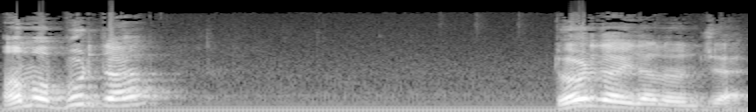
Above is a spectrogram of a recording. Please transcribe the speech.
Ama burada dört aydan önce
